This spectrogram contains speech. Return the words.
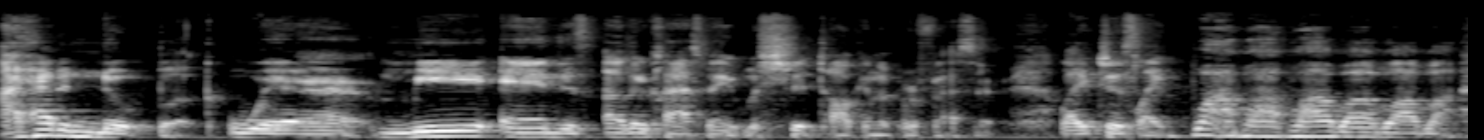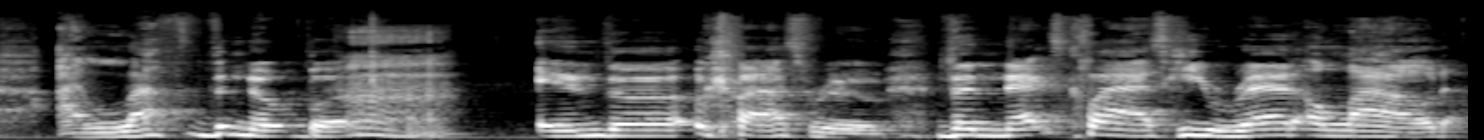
I had a notebook where me and this other classmate was shit talking the professor. Like, just like, blah, blah, blah, blah, blah, blah. I left the notebook in the classroom. The next class, he read aloud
